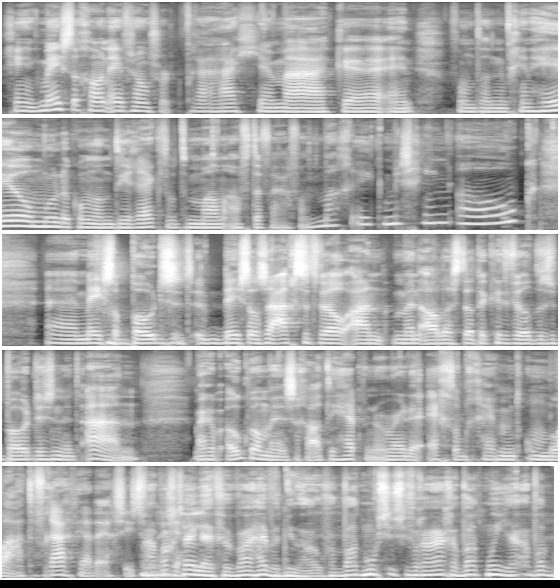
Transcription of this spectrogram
ging ik meestal gewoon even zo'n soort praatje maken. En vond het dan in het begin heel moeilijk om dan direct op de man af te vragen van... mag ik misschien ook? Eh, meestal, boden ze het, meestal zagen ze het wel aan mijn alles dat ik het wilde, dus boden ze het aan. Maar ik heb ook wel mensen gehad die hebben er maar er echt op een gegeven moment om laten vragen. Die hadden echt zoiets Maar van... wacht heel even, waar hebben we het nu over? Wat moesten ze vragen? Wat, moet je, wat boden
